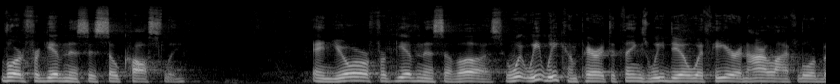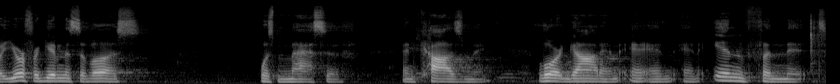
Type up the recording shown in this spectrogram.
Lord, forgiveness is so costly. And your forgiveness of us, we, we, we, compare it to things we deal with here in our life, Lord, but your forgiveness of us was massive and cosmic, Lord God, and, and, and infinite.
